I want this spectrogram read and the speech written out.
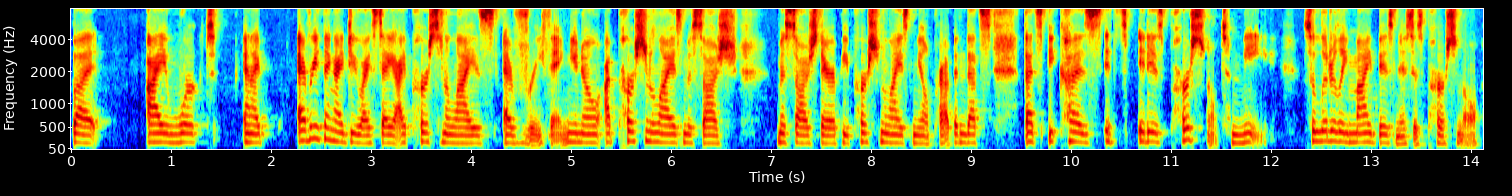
but I worked and I everything I do I say I personalize everything you know I personalize massage massage therapy, personalized meal prep, and that's that's because it's it is personal to me. So literally, my business is personal.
